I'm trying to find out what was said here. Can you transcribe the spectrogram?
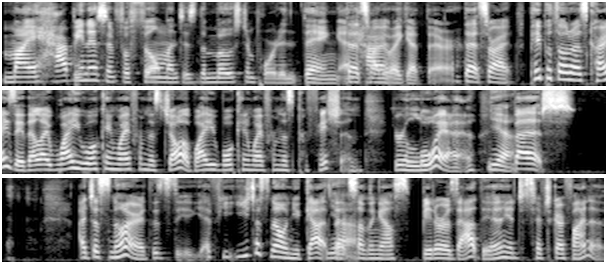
my happiness and fulfillment is the most important thing. And That's how do. I get there? That's right. People thought I was crazy. They're like, why are you walking away from this job? Why are you walking away from this profession? You're a lawyer. Yeah. But I just know. There's, if you, you just know in your gut Yeah. that something else better is out there, you just have to go find it.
